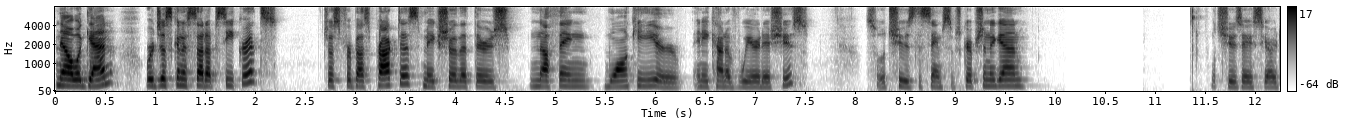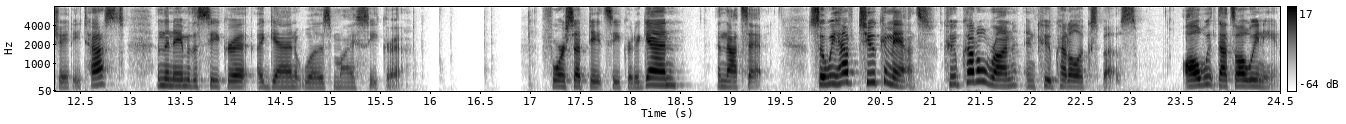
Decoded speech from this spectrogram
Now again, we're just going to set up secrets just for best practice, make sure that there's nothing wonky or any kind of weird issues. So we'll choose the same subscription again. We'll choose ACR JD test, and the name of the secret again was my secret. Force update secret again, and that's it. So we have two commands, kubectl run and kubectl expose. All we, that's all we need.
